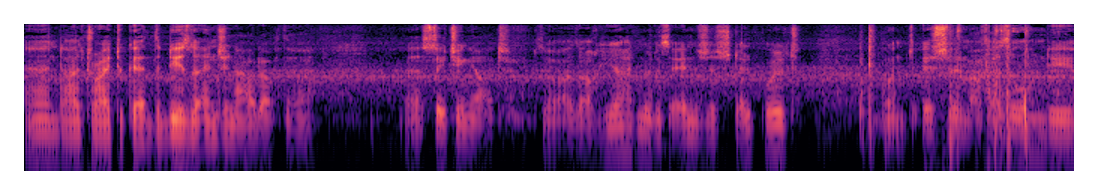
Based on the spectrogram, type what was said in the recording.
and I'll try to get the diesel engine out of the uh, staging yard. So, also auch hier hatten wir das ähnliche Stellpult und ich will mal versuchen, die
